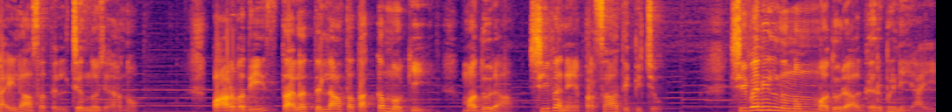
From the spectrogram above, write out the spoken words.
കൈലാസത്തിൽ ചെന്നു ചേർന്നു പാർവതി സ്ഥലത്തില്ലാത്ത തക്കം നോക്കി മധുര ശിവനെ പ്രസാദിപ്പിച്ചു. ശിവനിൽ നിന്നും മധുര ഗർഭിണിയായി.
